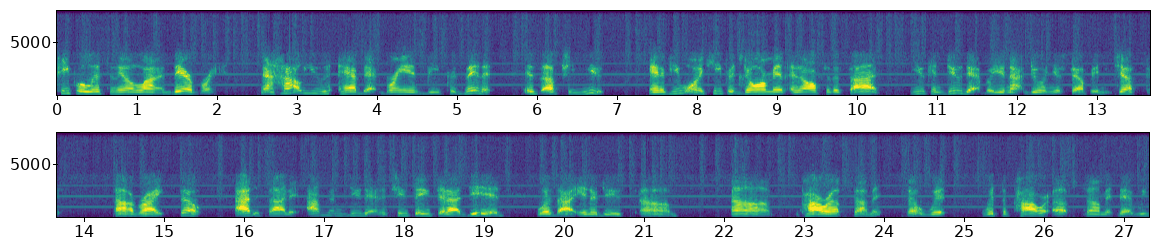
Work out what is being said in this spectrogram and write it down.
People listening online, they're a brand. Now, how you have that brand be presented is up to you. And if you want to keep it dormant and off to the side, you can do that, but you're not doing yourself any justice. All right. So I decided I'm going to do that. And two things that I did was I introduced um, uh, Power Up Summit. So with with the Power Up Summit that we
